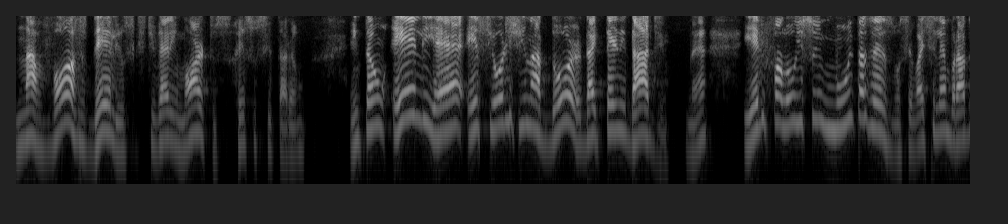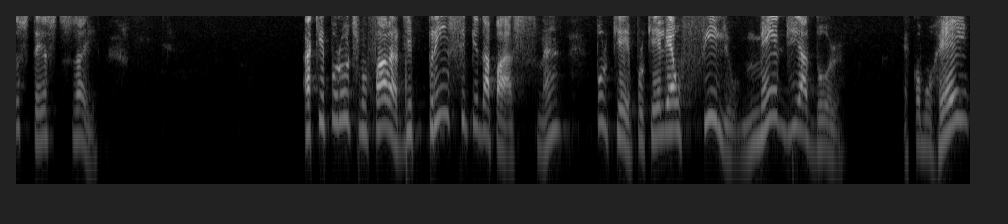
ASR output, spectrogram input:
na voz dele, os que estiverem mortos ressuscitarão. Então, ele é esse originador da eternidade, né? E ele falou isso muitas vezes, você vai se lembrar dos textos aí. Aqui, por último, fala de príncipe da paz, né? Por quê? Porque ele é o filho mediador. É como o rei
